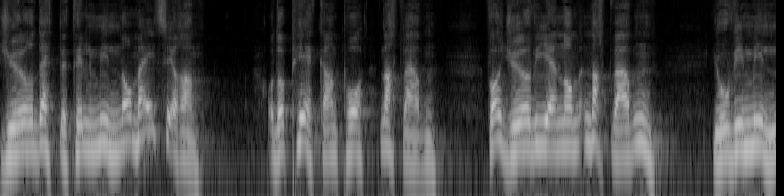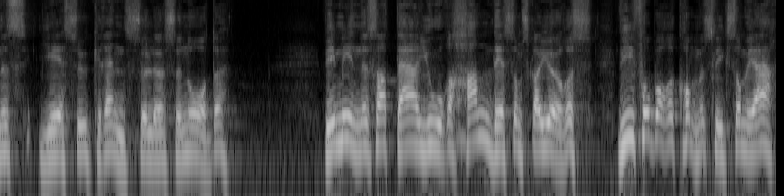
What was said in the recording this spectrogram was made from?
'gjør dette til minne om meg', sier han. Og da peker han på nattverden. Hva gjør vi gjennom nattverden? Jo, vi minnes Jesu grenseløse nåde. Vi minnes at der gjorde han det som skal gjøres. Vi får bare komme slik som vi er.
